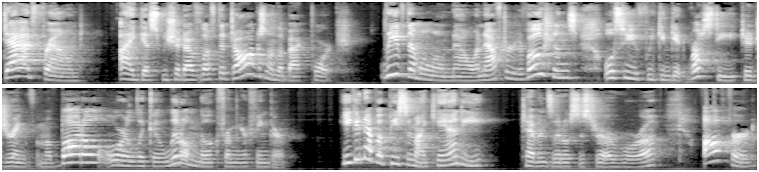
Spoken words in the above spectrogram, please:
Dad frowned. I guess we should have left the dogs on the back porch. Leave them alone now, and after devotions, we'll see if we can get Rusty to drink from a bottle or lick a little milk from your finger. He can have a piece of my candy, Tevin's little sister Aurora offered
